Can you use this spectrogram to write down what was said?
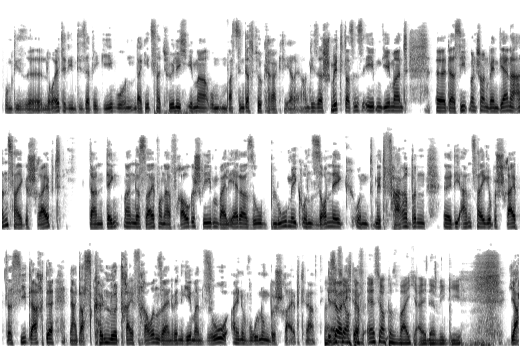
um diese Leute, die in dieser WG wohnen. Und da geht es natürlich immer um, um was sind das für Charaktere. Und dieser Schmidt, das ist eben jemand, äh, das sieht man schon, wenn der eine Anzeige schreibt, dann denkt man, das sei von einer Frau geschrieben, weil er da so blumig und sonnig und mit Farben äh, die Anzeige beschreibt, dass sie dachte, na, das können nur drei Frauen sein, wenn jemand so eine Wohnung beschreibt. Ja, Na, ist er, aber ist ja nicht das, er ist ja auch das Weichei der WG. ja,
